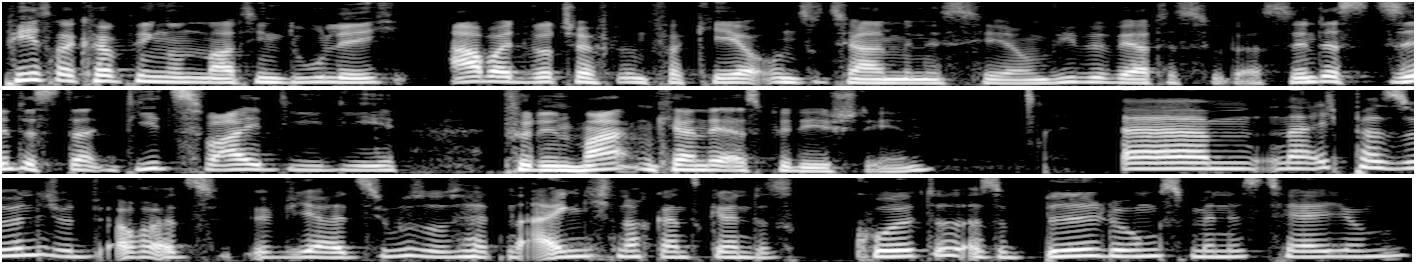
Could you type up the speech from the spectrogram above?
Petra Köpping und Martin Dulich, Arbeit, Wirtschaft und Verkehr und Sozialministerium. Wie bewertest du das? Sind es, sind es die zwei, die, die für den Markenkern der SPD stehen? Ähm, na, ich persönlich und auch als wir als Jusos hätten eigentlich noch ganz gern das Kulte, also Bildungsministerium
